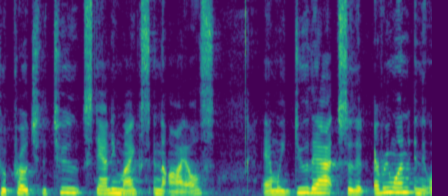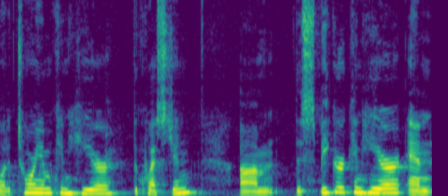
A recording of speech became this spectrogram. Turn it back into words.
to approach the two standing mics in the aisles. And we do that so that everyone in the auditorium can hear the question, um, the speaker can hear, and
